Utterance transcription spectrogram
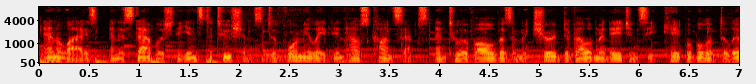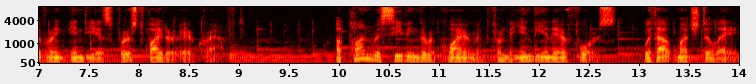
analyze and establish the institutions to formulate in-house concepts and to evolve as a matured development agency capable of delivering India's first fighter aircraft. Upon receiving the requirement from the Indian Air Force, without much delay,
